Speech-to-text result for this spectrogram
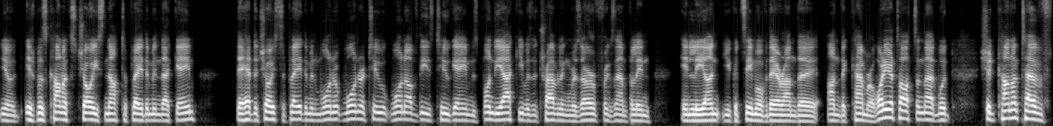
you know it was Connacht's choice not to play them in that game they had the choice to play them in one or one or two one of these two games. Bundee Aki was a traveling reserve, for example, in in Lyon. You could see him over there on the on the camera. What are your thoughts on that? Would should Connacht have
